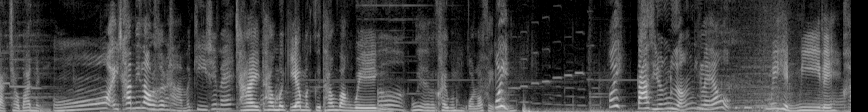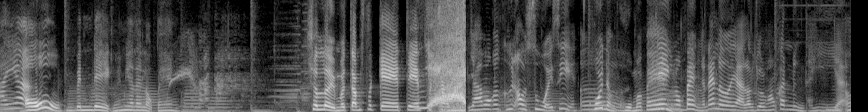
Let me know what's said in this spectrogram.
จากชาวบ้านหนึ่ง โอ้ไอ้ถ้ำที่เราเคยถามเมื่อกี้ใช่ไหม ใช่ถ้ำเมื่อกี้มันคือถ้ำวังเวงเออเฮ้ยใครบนหัวเราะใส่อุ๊ย เราเฮ้ย ตาสีเหลืองๆอีกแล้ว ไม่เห็นมีเลย ใครอะโอ้มันเป็นเด็กไม่มีอะไรหรอกแป้ง เฉลยมาจำสแกร์เจสกันยามองกลางคืนเอาสวยสิเออโคตรอย่างคุ้มอะจแป้ริงงเราแบ่งกันได้เลยอะเราโยนพร้อมกันหนึ่งทีอะเอ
